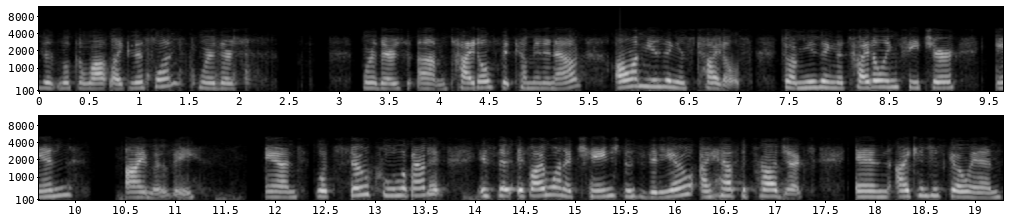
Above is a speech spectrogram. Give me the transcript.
that look a lot like this one, where there's where there's um, titles that come in and out. All I'm using is titles. So I'm using the titling feature in iMovie. And what's so cool about it is that if I want to change this video, I have the project and I can just go in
